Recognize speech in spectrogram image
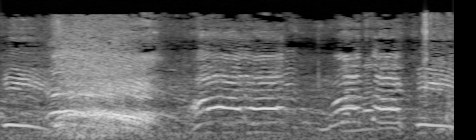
की भारत माता की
